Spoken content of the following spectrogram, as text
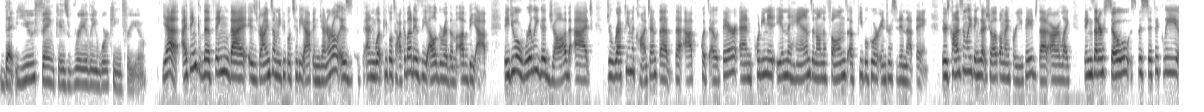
that you think is really working for you? Yeah, I think the thing that is drawing so many people to the app in general is, and what people talk about is the algorithm of the app. They do a really good job at directing the content that the app puts out there and putting it in the hands and on the phones of people who are interested in that thing. There's constantly things that show up on my For You page that are like things that are so specifically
